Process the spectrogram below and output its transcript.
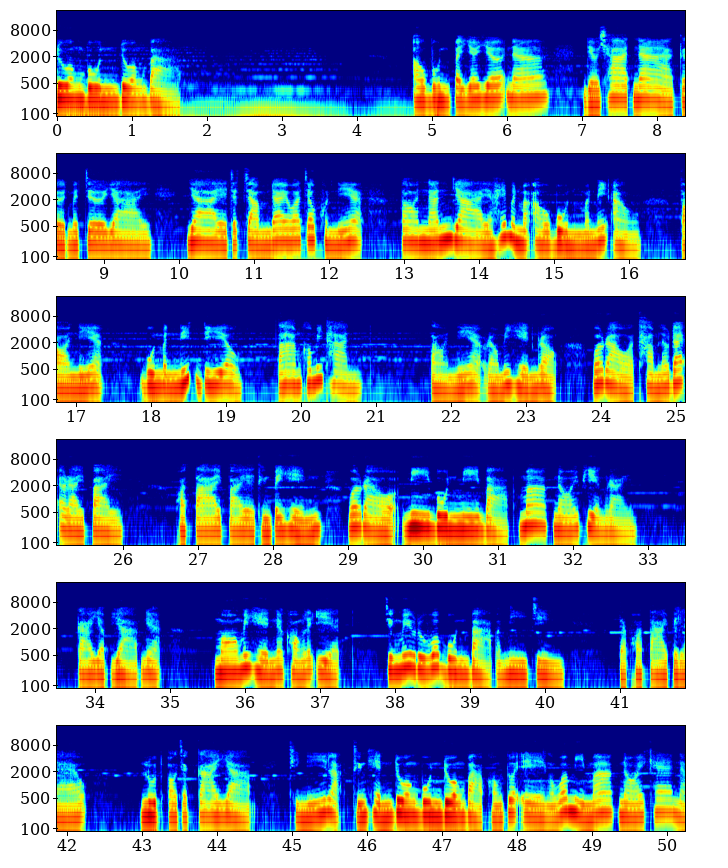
ดวงบุญดวงบาป เอาบุญไปเยอะๆนะ เดี๋ยวชาติหน้าเกิดมาเจอยาย ยายจะจำได้ว่าเจ้าคนเนี้ยตอนนั้นยายให้มันมาเอาบุญมันไม่เอา ตอนเนี้ยบุญมันนิดเดียว ตามเขาไม่ทัน ตอนเนี้ยเราไม่เห็นหรอกว่าเราทำแล้วได้อะไรไป อตายไปถึงไปเห็นว่าเรามีบุญมีบาปมากน้อยเพียงไร กายหยาบหยาบเนี่ย มองไม่เห็นเนี่ยของละเอียด จึงไม่รู้ว่าบุญบาปมีจริง แต่พอตายไปแล้ว หลุดออกจากกายหยาบ ทีนี้ละ่ะถึงเห็นดวงบุญดวงบาปของตัวเองว่ามีมากน้อยแค่ไหน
